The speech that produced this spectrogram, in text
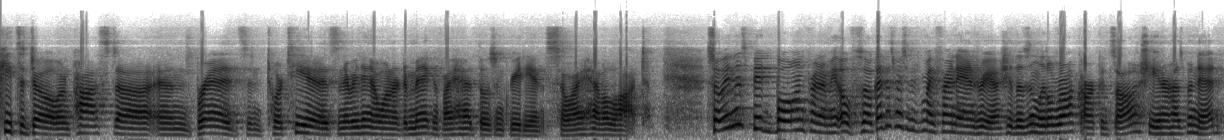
pizza dough and pasta and breads and tortillas and everything I wanted to make if I had those ingredients. So I have a lot. So in this big bowl in front of me, oh, so I got this recipe from my friend Andrea. She lives in Little Rock, Arkansas. She and her husband Ed.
